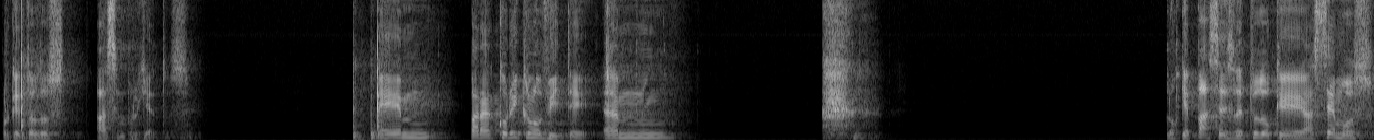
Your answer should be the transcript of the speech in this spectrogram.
porque todos hacen proyectos. Em, para currículum vitae, em, lo que pasa es que todo lo que hacemos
